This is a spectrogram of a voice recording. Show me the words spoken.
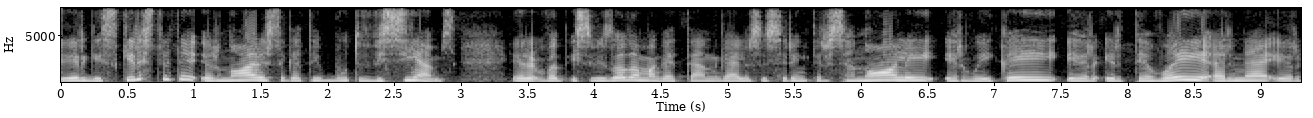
irgi skirstyti ir norisi, kad tai būtų visiems. Ir vat, įsivaizduodama, kad ten gali susirinkti ir senoliai, ir vaikai, ir, ir tėvai, ar ne, ir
